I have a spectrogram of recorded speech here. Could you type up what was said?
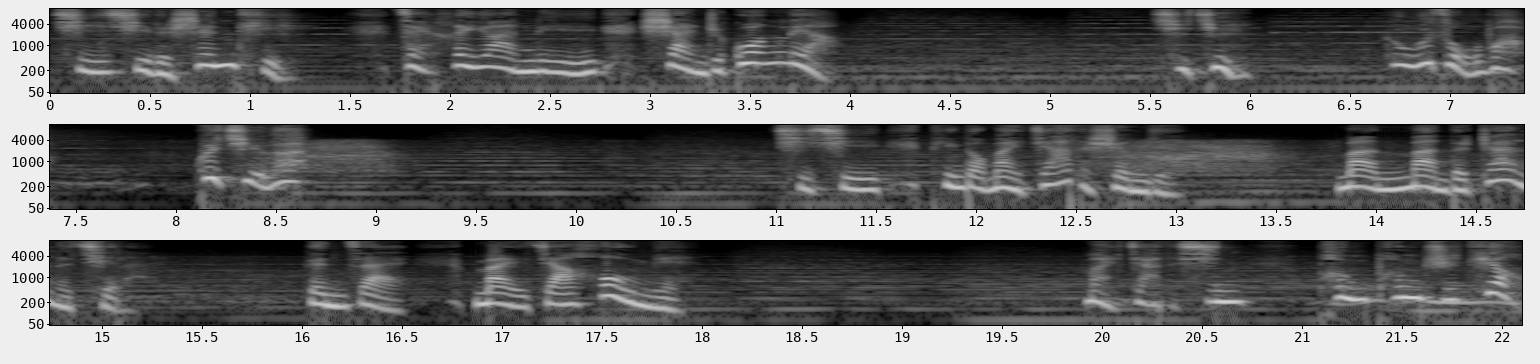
七七的身体在黑暗里闪着光亮。七七，跟我走吧，快起来！七七听到卖家的声音，慢慢的站了起来。跟在卖家后面。卖家的心砰砰直跳，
